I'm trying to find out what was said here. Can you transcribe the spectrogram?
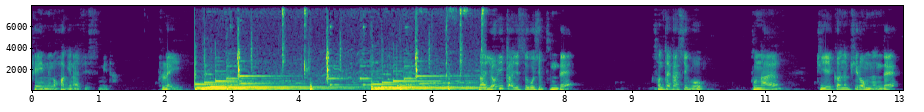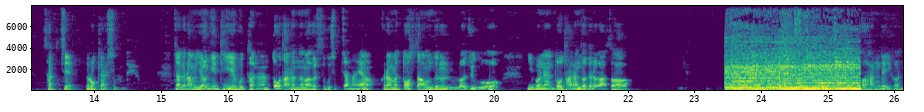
돼 있는 거 확인할 수 있습니다. 플레이. 나 여기까지 쓰고 싶은데 선택하시고 분할 뒤에 거는 필요 없는데 삭제 이렇게 하시면 돼요. 자 그러면 여기 뒤에부터는 또 다른 음악을 쓰고 싶잖아요. 그러면 또 사운드를 눌러주고 이번엔 또 다른 거 들어가서 과한데 이건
